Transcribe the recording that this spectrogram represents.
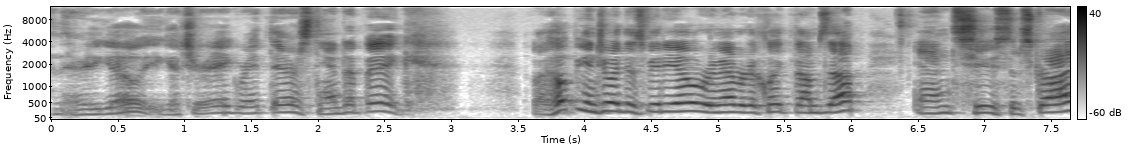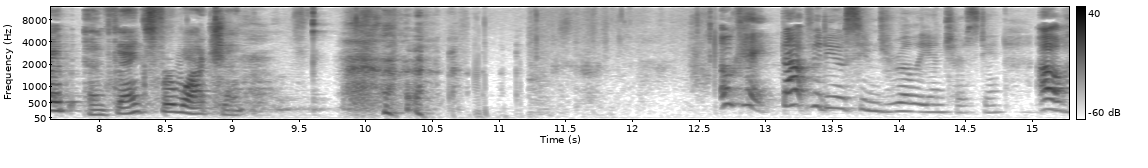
And there you go. You got your egg right there, stand-up egg. So I hope you enjoyed this video. Remember to click thumbs up and to subscribe, and thanks for watching. okay, that video seems really interesting. Oh,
